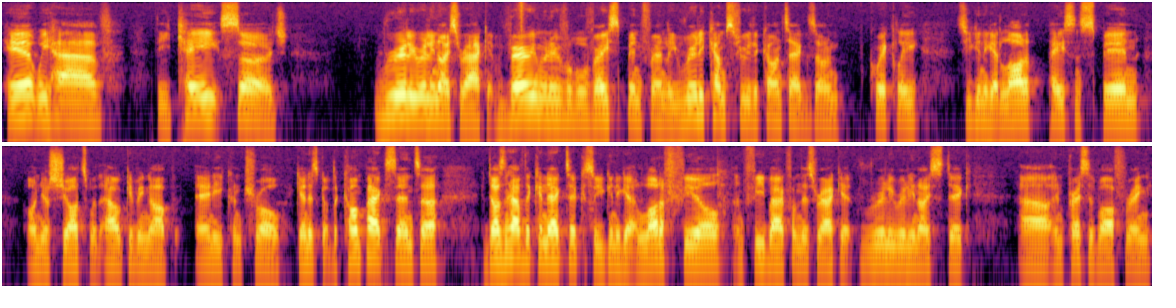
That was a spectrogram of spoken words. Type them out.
Here we have the K Surge. Really, really nice racket. Very maneuverable, very spin friendly. Really comes through the contact zone quickly. So you're going to get a lot of pace and spin on your shots without giving up any control. Again, it's got the compact center. It doesn't have the connector, so you're going to get a lot of feel and feedback from this racket. Really, really nice stick. Uh, impressive offering.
